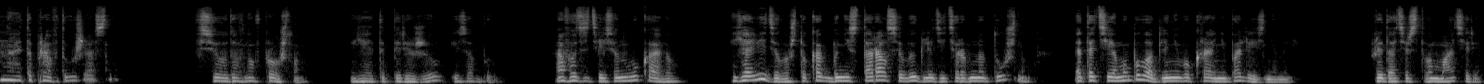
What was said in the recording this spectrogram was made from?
но это правда ужасно. Все давно в прошлом. Я это пережил и забыл. А вот здесь он лукавил. Я видела, что как бы ни старался выглядеть равнодушным, эта тема была для него крайне болезненной. Предательство матери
